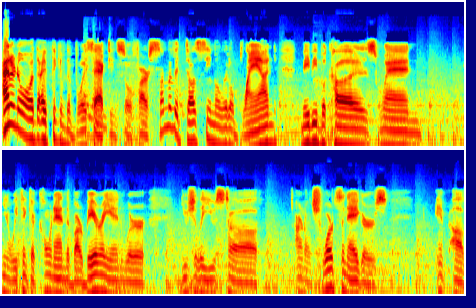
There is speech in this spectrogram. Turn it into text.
I don't know what I think of the voice acting so far. Some of it does seem a little bland. Maybe because when, you know, we think of Conan the Barbarian, we're usually used to Arnold Schwarzenegger's uh,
